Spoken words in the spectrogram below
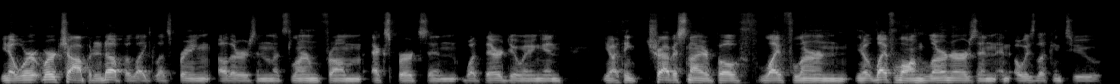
You know we're we're chopping it up but like let's bring others and let's learn from experts and what they're doing. And you know i think travis and i are both life learn you know lifelong learners and and always looking to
